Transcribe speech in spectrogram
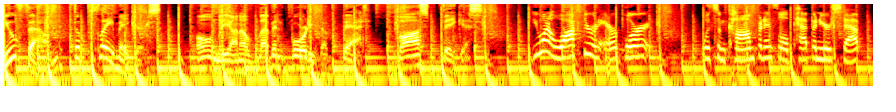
You found the Playmakers. Only on 1140 The Bet, Las Vegas. You want to walk through an airport with some confidence, a little pep in your step?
